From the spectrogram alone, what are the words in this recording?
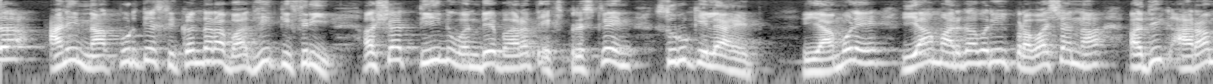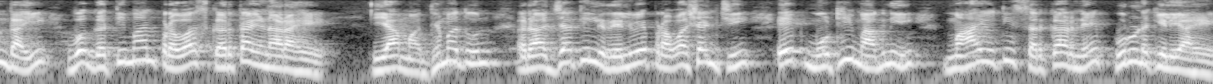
तर आणि नागपूर ते सिकंदराबाद ही तिसरी अशा तीन वंदे भारत एक्सप्रेस ट्रेन सुरू केल्या आहेत. यामुळे या मार्गावरील प्रवाशांना अधिक आरामदायी व गतिमान प्रवास करता येणार आहे. या माध्यमातून राज्यातील रेल्वे प्रवाशांची एक मोठी मागणी महायुती सरकारने पूर्ण केली आहे.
